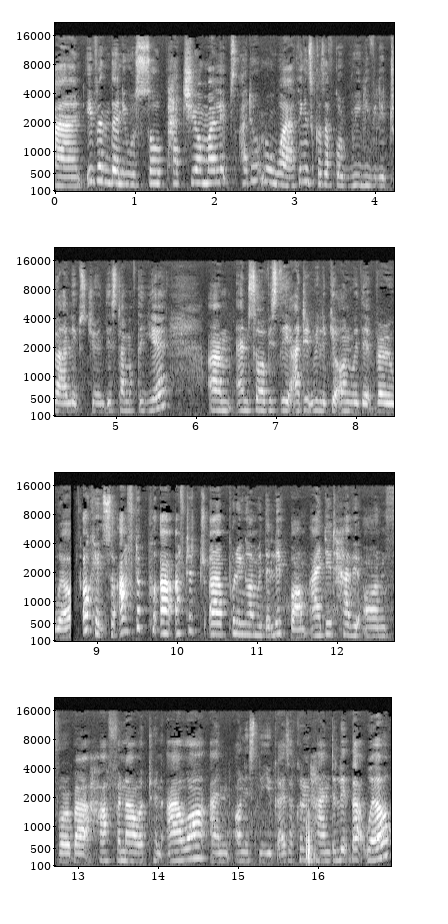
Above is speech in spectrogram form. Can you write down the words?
And even then it was so patchy on my lips. I don't know why. I think it's because I've got really really dry lips during this time of the year. Um, and so obviously I didn't really get on with it very well. Okay so after uh, after uh, putting on with the lip balm I did have it on for about half an hour to an hour. And honestly you guys I couldn't handle it that well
